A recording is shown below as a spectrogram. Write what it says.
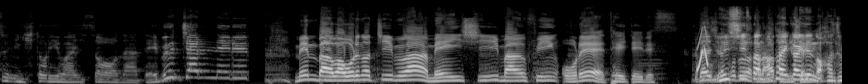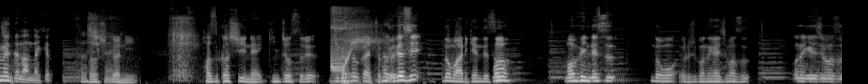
スに一人はいそうなデブチャンネル。メンバーは俺のチームはメイシーマウフィン俺テイテイです。大メッシーさんと大会出るの後初めてなんだけど。に。確かに。恥ずかしいね。緊張する。自己紹介しとく。恥ずかしい。どうもアリケンです。あマフィンです。どうもよろしくお願いします。お願いします。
